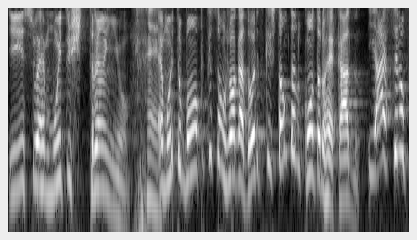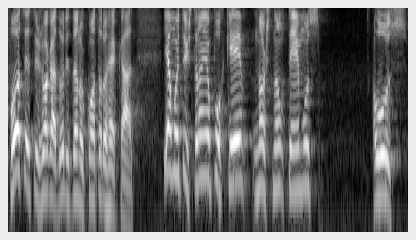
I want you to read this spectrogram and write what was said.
e isso é muito estranho. É. é. muito bom porque são jogadores que estão dando conta do recado. E ah, se não fossem esses jogadores dando conta do recado. E é muito estranho porque nós não temos os,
